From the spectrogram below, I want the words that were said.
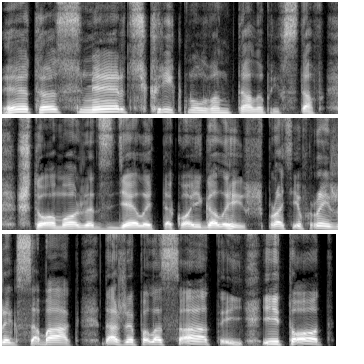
«Это смерть!» — крикнул Вантала, привстав. «Что может сделать такой галыш против рыжих собак, даже полосатый, и тот?»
